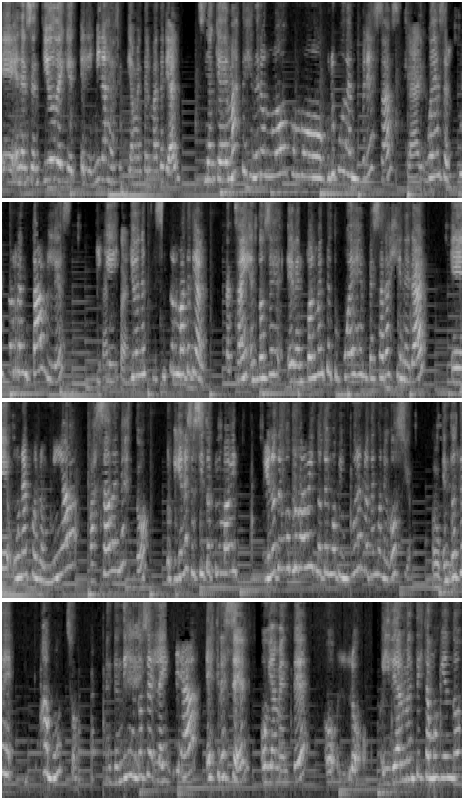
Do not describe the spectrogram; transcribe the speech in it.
eh, en el sentido de que eliminas efectivamente el material, sino que además te genera un nuevo como grupo de empresas que pueden ser súper rentables y que yo necesito el material, ¿cachai? Entonces, eventualmente tú puedes empezar a generar eh, una economía basada en esto, porque yo necesito plumavit. Yo no tengo plumavit, no tengo pintura, no tengo negocio. Entonces, empuja mucho, ¿entendí? Entonces, la idea es crecer, obviamente, o lo, idealmente estamos viendo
